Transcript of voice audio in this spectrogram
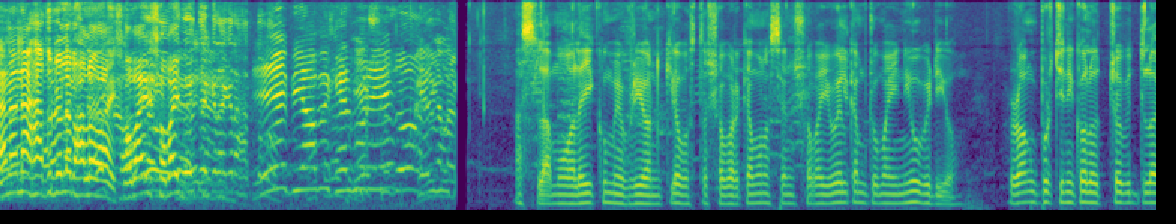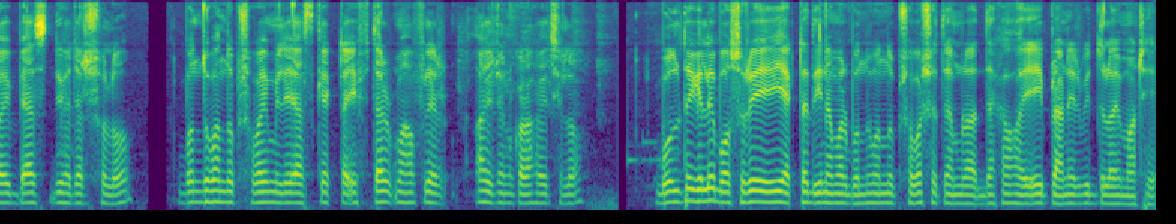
না না না হাত উঠালে ভালো হয়। সবাই সবাই আসসালামু আলাইকুম এভরিওয়ান। কী অবস্থা? সবার কেমন আছেন? সবাই welcome to my new video. Rangpur চিনিকল উচ্চ বিদ্যালয় ব্যাস দুই হাজার ষোলো। বন্ধুবান্ধব সবাই মিলে আজকে একটা ইফতার মাহফিলের আয়োজন করা হয়েছিল। বলতে গেলে বছরে এই একটা দিন আমার বন্ধুবান্ধব সবার সাথে আমরা দেখা হয় এই প্রাণের বিদ্যালয় মাঠে।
